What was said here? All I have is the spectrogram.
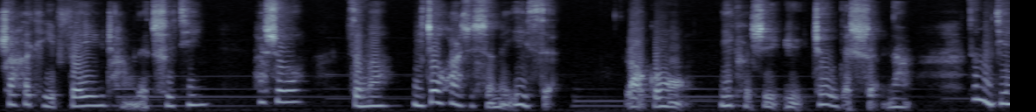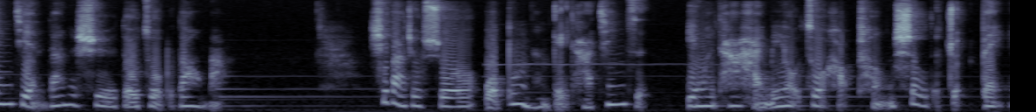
沙赫提非常的吃惊，他说：“怎么？你这话是什么意思？老公，你可是宇宙的神呐，这么件简单的事都做不到吗？”西法就说：“我不能给他金子。”因为他还没有做好承受的准备，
